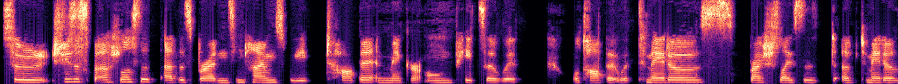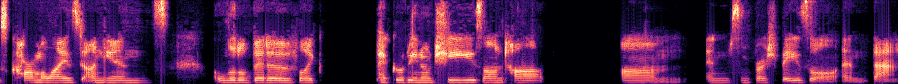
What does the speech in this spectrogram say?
so she's a specialist at this bread, and sometimes we top it and make our own pizza with. We'll top it with tomatoes, fresh slices of tomatoes, caramelized onions, a little bit of like pecorino cheese on top, um, and some fresh basil, and that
